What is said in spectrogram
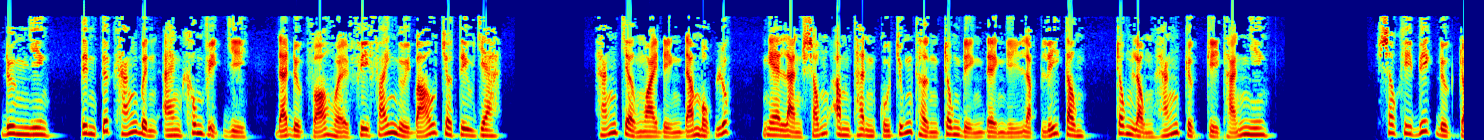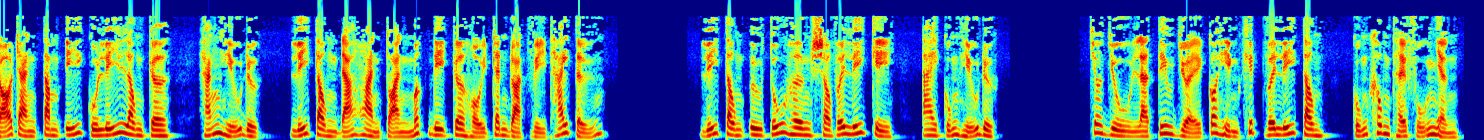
Đương nhiên, tin tức hắn bình an không việc gì, đã được võ Huệ Phi phái người báo cho tiêu gia. Hắn chờ ngoài điện đã một lúc, nghe làn sóng âm thanh của chúng thần trong điện đề nghị lập Lý Tông, trong lòng hắn cực kỳ thản nhiên. Sau khi biết được rõ ràng tâm ý của Lý Long Cơ, hắn hiểu được, Lý Tông đã hoàn toàn mất đi cơ hội tranh đoạt vị thái tử. Lý Tông ưu tú hơn so với Lý Kỳ, ai cũng hiểu được. Cho dù là tiêu duệ có hiềm khích với Lý Tông, cũng không thể phủ nhận.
